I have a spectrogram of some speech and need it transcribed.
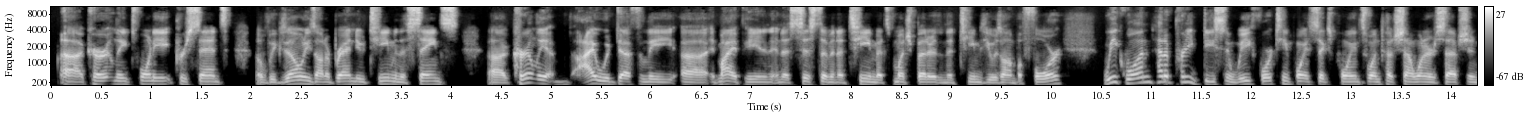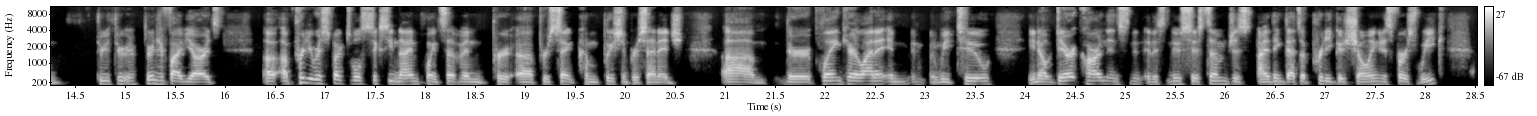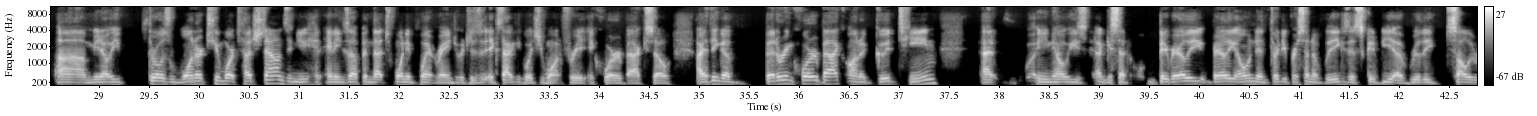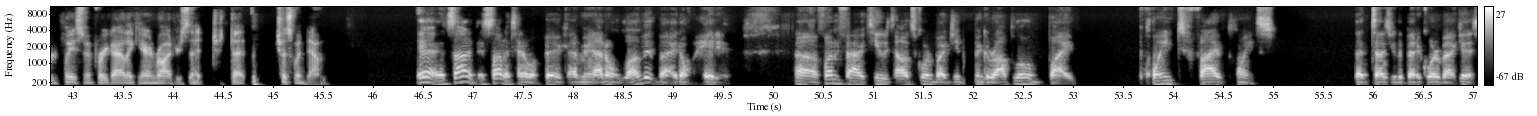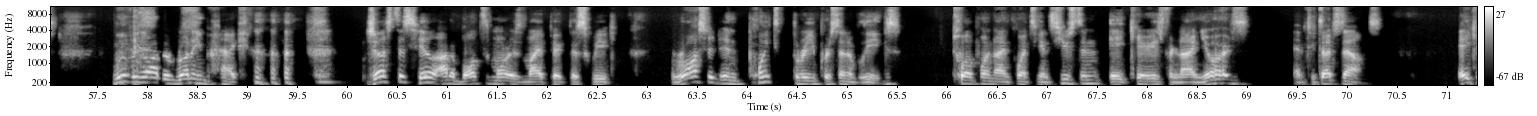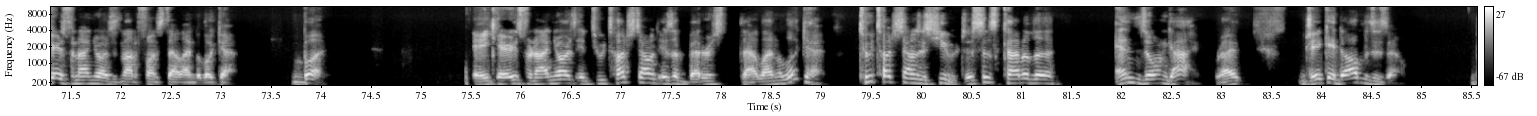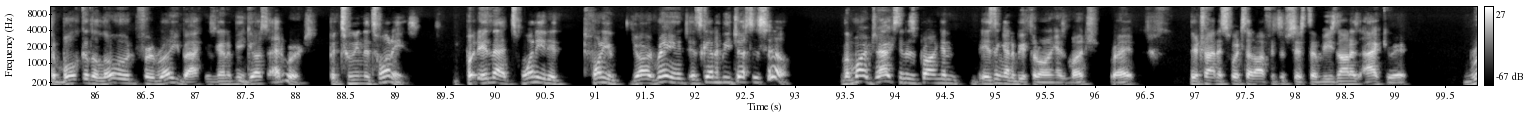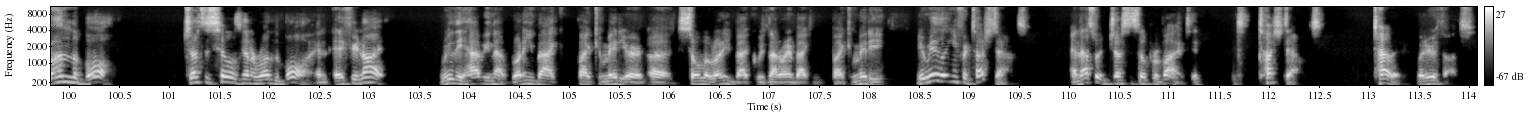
Uh, currently 28% of league zone. He's on a brand new team in the Saints. Uh, currently, I would definitely, uh, in my opinion, in a system and a team that's much better than the teams he was on before. Week one had a pretty decent week 14.6 points, one touchdown, one interception, three, three, 305 yards, a, a pretty respectable 69.7 per, uh, percent completion percentage. Um, they're playing Carolina in, in, in week two. You know, Derek Carr in this, in this new system, just I think that's a pretty good showing in his first week. Um, you know, he throws one or two more touchdowns and you and he's up in that 20 point range, which is exactly what you want for a quarterback. So I think a veteran quarterback on a good team at you know he's like I said barely barely owned in 30% of leagues. This could be a really solid replacement for a guy like Aaron Rodgers that that just went down. Yeah, it's not it's not a terrible pick. I mean, I don't love it, but I don't hate it. Uh, fun fact: he was outscored by Jimmy Garoppolo by 0.5 points. That tells you the better quarterback is. Moving on to running back, Justice Hill out of Baltimore is my pick this week. Rostered in 0.3% of leagues, 12.9 points against Houston, eight carries for nine yards, and two touchdowns. Eight carries for nine yards is not a fun stat line to look at, but eight carries for nine yards and two touchdowns is a better stat line to look at. Two touchdowns is huge. This is kind of the end zone guy, right? J.K. Dobbins is out. The bulk of the load for running back is going to be Gus Edwards between the 20s. But in that 20 to 20 yard range, it's going to be Justice Hill. Lamar Jackson is probably gonna, isn't going to be throwing as much, right? They're trying to switch that offensive system. He's not as accurate. Run the ball. Justice Hill is going to run the ball. And if you're not really having that running back by committee or uh, solo running back who's not running back by committee, you're really looking for touchdowns. And that's what Justice Hill provides. It, it's touchdowns. Tyler, what are your thoughts?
